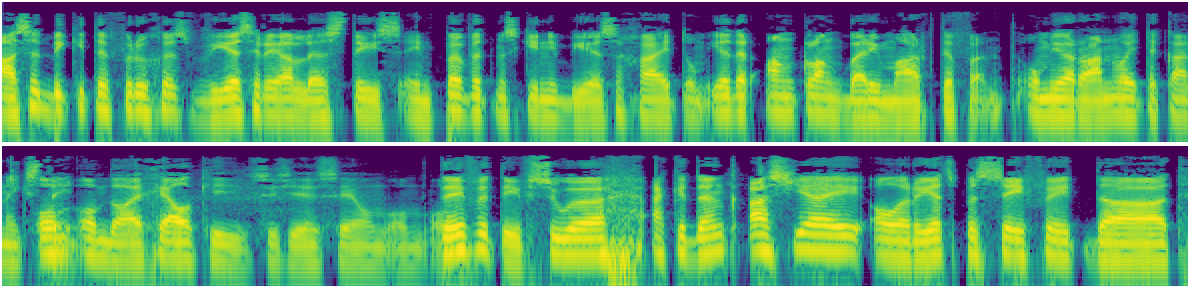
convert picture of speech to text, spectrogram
As dit bietjie te vroeg is, wees realisties en pivot miskien die besigheid om eerder aanklank by die mark te vind om jou runway te kan extend. Om om daai geldjie soos jy sê om om, om. Definitief. So ek dink as jy alreeds besef het dat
